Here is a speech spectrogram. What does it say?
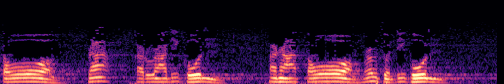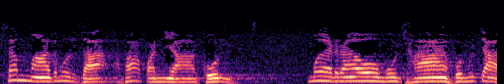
โต พระกรุณาธิคุณพระนาโต พระสุทธิคุณสัมมาสัมพุทธะพระปัญญาคุณ เมื่อเราบูชาคุณพระเจ้า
